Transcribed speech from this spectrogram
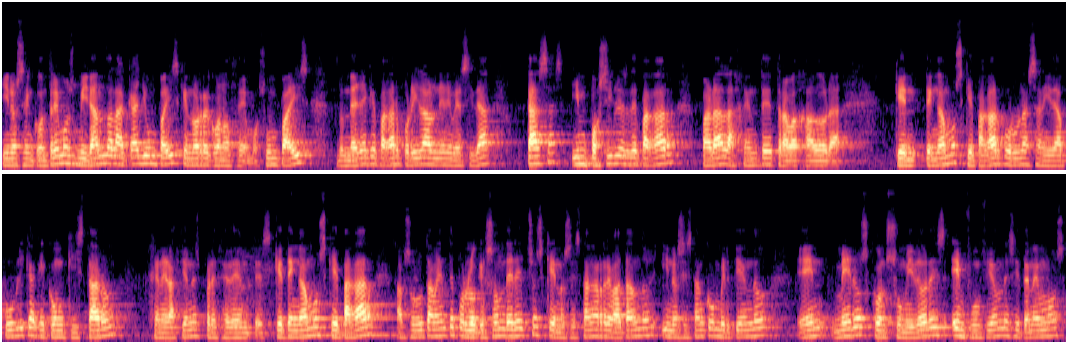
y nos encontremos mirando a la calle un país que no reconocemos, un país donde haya que pagar por ir a la universidad tasas imposibles de pagar para la gente trabajadora, que tengamos que pagar por una sanidad pública que conquistaron generaciones precedentes, que tengamos que pagar absolutamente por lo que son derechos que nos están arrebatando y nos están convirtiendo en meros consumidores en función de si tenemos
